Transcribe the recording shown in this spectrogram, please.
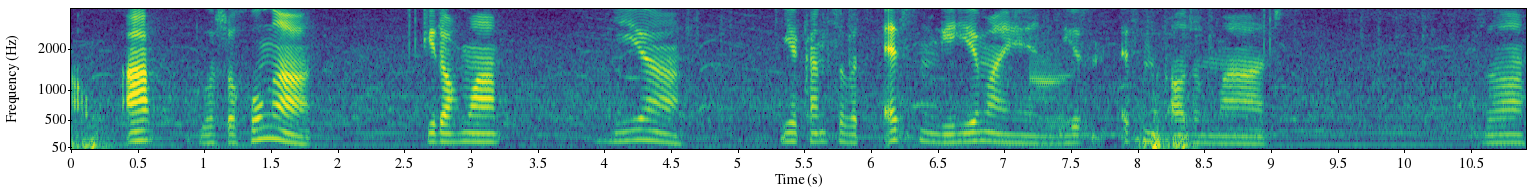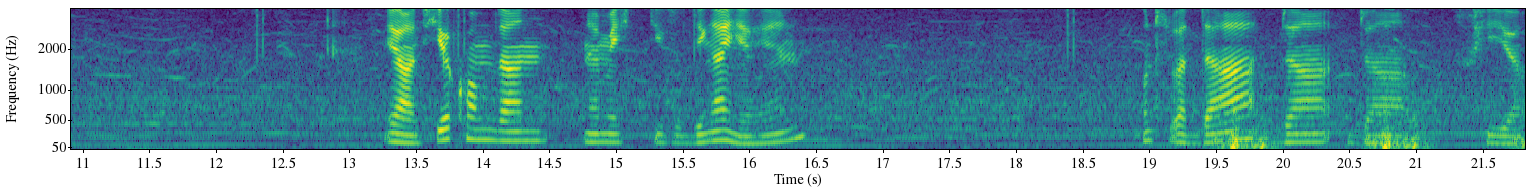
Hau ab. Du hast doch Hunger. Geh doch mal. Hier. Hier kannst du was essen. Geh hier mal hin. Hier ist ein Essensautomat. So. Ja, und hier kommen dann nämlich diese Dinger hier hin. Und zwar da, da, da, 4,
